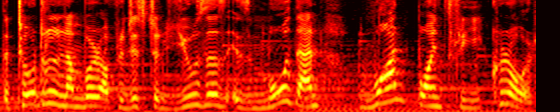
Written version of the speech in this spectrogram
The total number of registered users is more than 1.3 crore.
